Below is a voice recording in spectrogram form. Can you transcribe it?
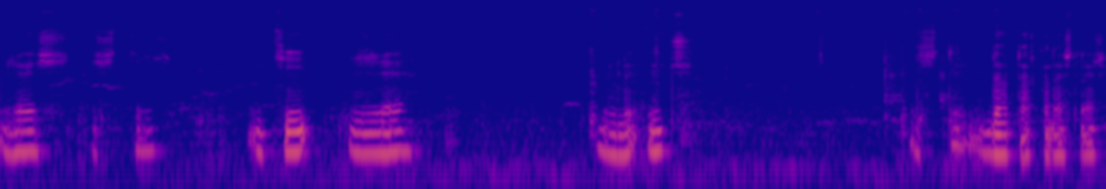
Reş eşittir 2 r bölü 3 eşittir 4 arkadaşlar.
